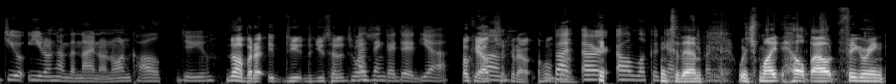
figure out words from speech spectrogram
do you you don't have the nine one one call, do you? No, but uh, do you, did you send it to us? I think I did. Yeah. Okay, I'll Um, check it out. Hold but on. or I'll look again to them, see if I can- which might help out figuring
